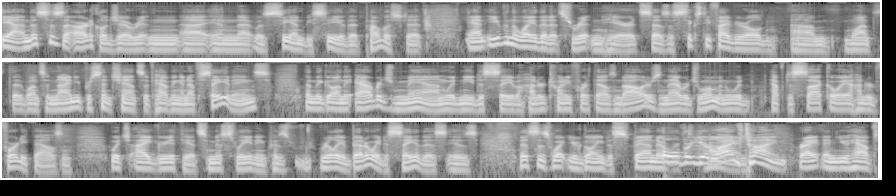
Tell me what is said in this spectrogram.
Yeah, and this is an article, Joe, written uh, in uh, it was CNBC that published it, and even the way that it's written here, it says a 65-year-old um, wants that wants a 90% chance of having enough savings. Then they go on the average man would need to save 124,000 dollars, and the average woman would have to sock away 140,000. Which I agree with you, it's misleading because really a better way to say this is this is what you're going to spend over, Over your lifetime. right? And you have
